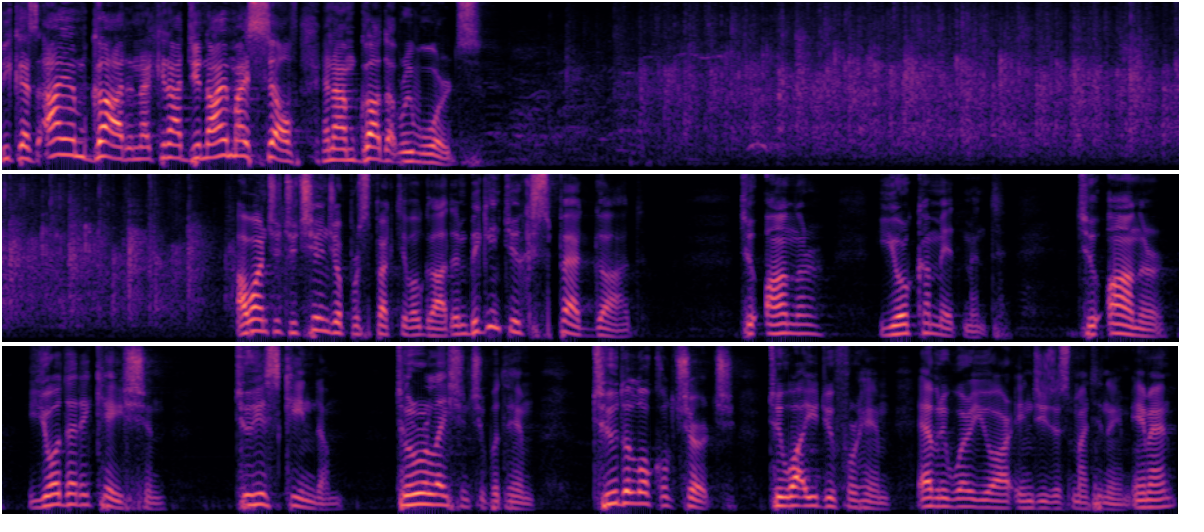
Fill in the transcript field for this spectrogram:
because I am God and I cannot deny myself and I'm God that rewards. I want you to change your perspective of God and begin to expect God to honor your commitment to honor your dedication to His kingdom, to a relationship with Him, to the local church, to what you do for Him everywhere you are in Jesus' mighty name. Amen.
